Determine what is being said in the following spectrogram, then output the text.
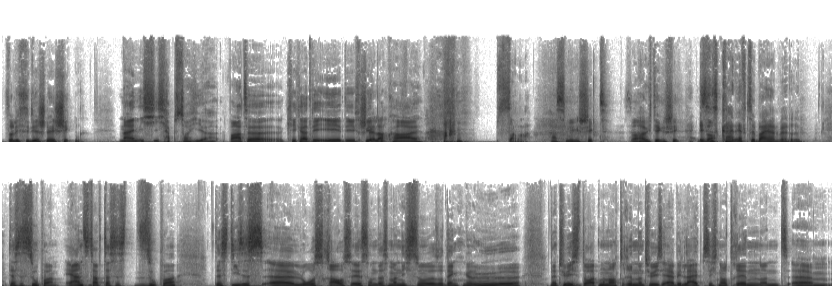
Soll ich sie dir schnell schicken? Nein, ich, ich hab's doch hier. Warte, kicker.de, DFB-Pokal. Summer. Hast du mir geschickt? So. Habe ich dir geschickt. Es so. ist kein FC Bayern mehr drin. Das ist super. Ernsthaft, das ist super, dass dieses äh, Los raus ist und dass man nicht so, so denken kann, äh, äh. natürlich ist Dortmund noch drin, natürlich ist RB Leipzig noch drin und ähm,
